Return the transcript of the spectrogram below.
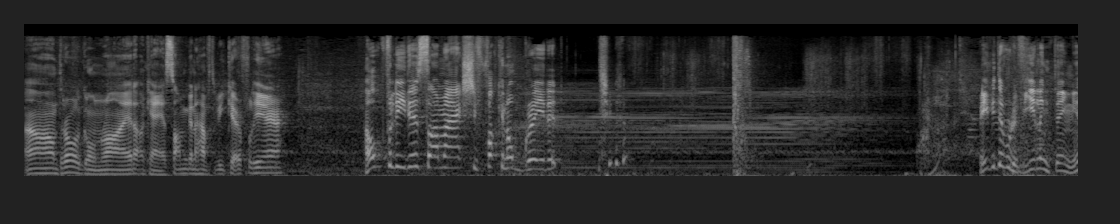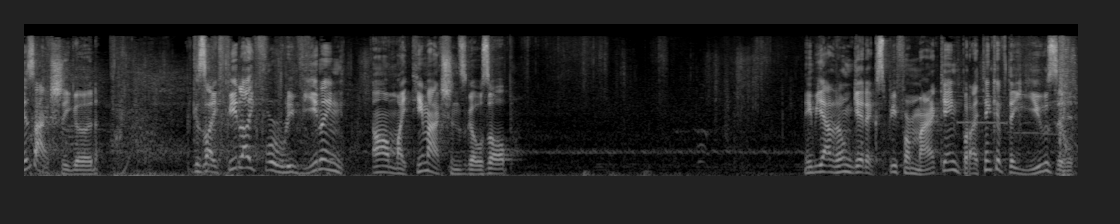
Oh, they're all going right. Okay, so I'm gonna have to be careful here. Hopefully this time I actually fucking upgraded. Maybe the revealing thing is actually good. Because I feel like for revealing... Oh, my team actions goes up. Maybe I don't get XP for marking, but I think if they use it,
